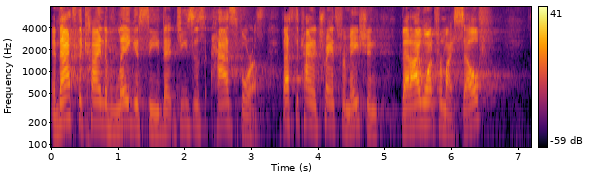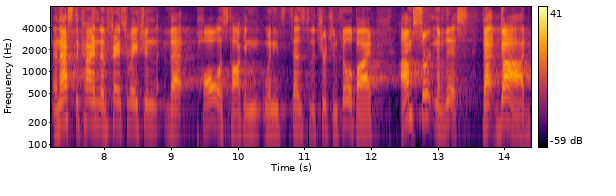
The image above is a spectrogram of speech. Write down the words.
And that's the kind of legacy that Jesus has for us. That's the kind of transformation that I want for myself. And that's the kind of transformation that Paul is talking when he says to the church in Philippi, I'm certain of this, that God,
